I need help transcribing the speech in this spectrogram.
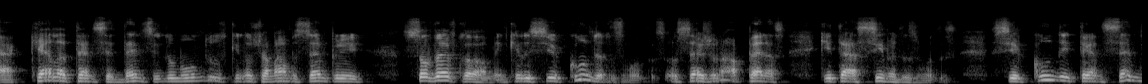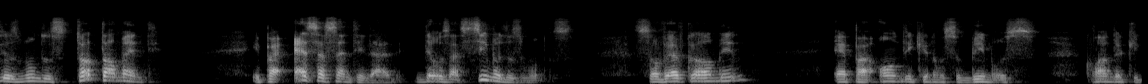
aquela transcendência do mundo que nós chamamos sempre Sovev em que ele circunda os mundos, ou seja, não apenas que está acima dos mundos, circunda e transcende os mundos totalmente. E para essa santidade, Deus acima dos mundos. Sovev é para onde que nós subimos quando que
